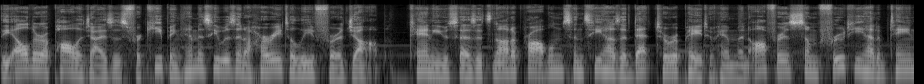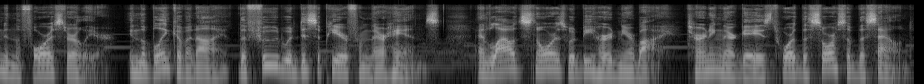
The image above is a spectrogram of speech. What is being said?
The elder apologizes for keeping him as he was in a hurry to leave for a job. Tanyu says it's not a problem since he has a debt to repay to him and offers some fruit he had obtained in the forest earlier. In the blink of an eye, the food would disappear from their hands, and loud snores would be heard nearby. Turning their gaze toward the source of the sound,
